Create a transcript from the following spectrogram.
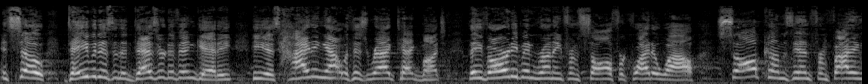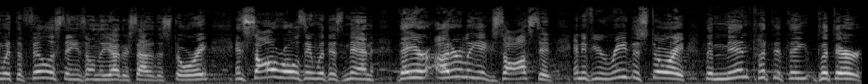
And so David is in the desert of En Gedi. He is hiding out with his ragtag bunch. They've already been running from Saul for quite a while. Saul comes in from fighting with the Philistines on the other side of the story, and Saul rolls in with his men. They are utterly exhausted. And if you read the story, the men put the thing, put their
